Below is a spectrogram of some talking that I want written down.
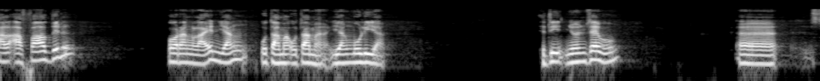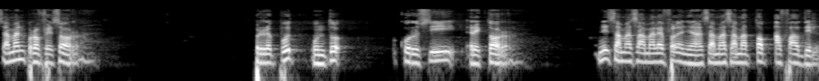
Al-afadil orang lain yang utama-utama, yang mulia. Jadi nyun sewu, eh, saman profesor berebut untuk kursi rektor. Ini sama-sama levelnya, sama-sama top afadil.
